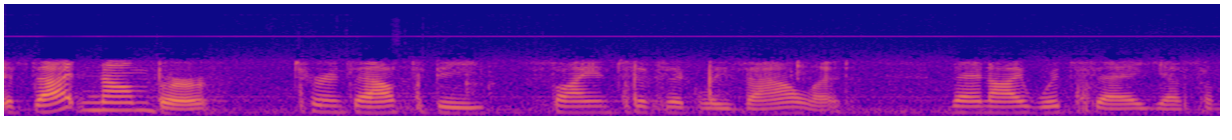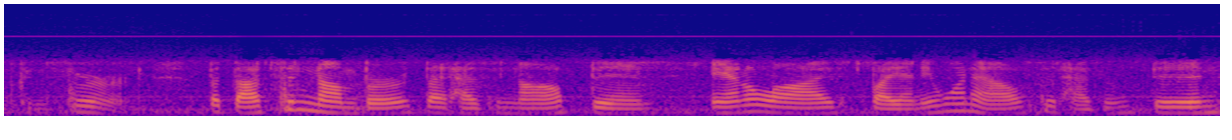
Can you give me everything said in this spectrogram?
If that number turns out to be scientifically valid, then I would say, yes, I'm concerned. But that's a number that has not been analyzed by anyone else. It hasn't been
